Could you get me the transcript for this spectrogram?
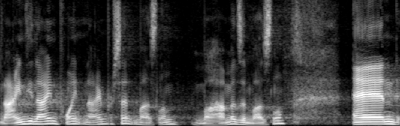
99.9% Muslim. Muhammad's a Muslim. And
